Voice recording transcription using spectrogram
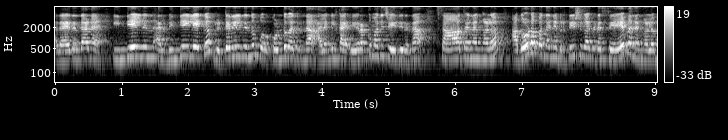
അതായത് എന്താണ്? ഇന്ത്യയിൽ നിന്ന് ഇന്ത്യയിലേക്ക് ബ്രിട്ടനിൽ നിന്നും കൊണ്ടുവരുന്ന അല്ലെങ്കിൽ ഇറക്കുമതി ചെയ്തിരുന്ന സാധനങ്ങളും അതോടൊപ്പം തന്നെ ബ്രിട്ടീഷുകാരുടെ സേവനങ്ങളും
